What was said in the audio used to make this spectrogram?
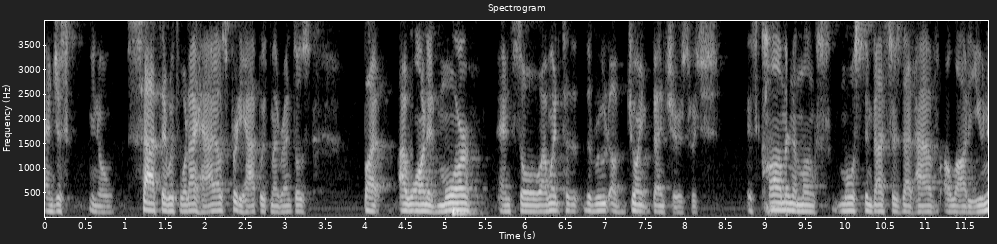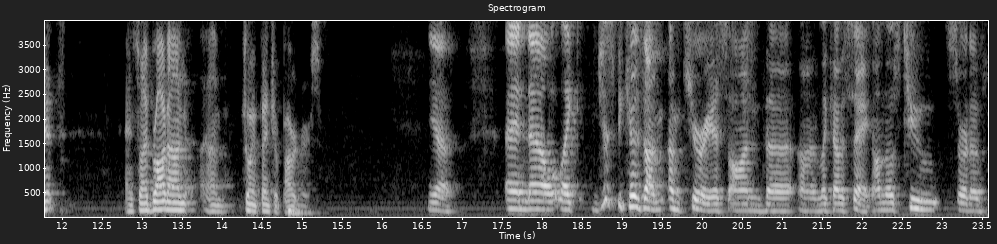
and just, you know, sat there with what I had. I was pretty happy with my rentals, but I wanted more. And so I went to the route of joint ventures, which is common amongst most investors that have a lot of units. And so I brought on um, joint venture partners. Yeah. And now, like, just because I'm I'm curious on the uh, like I was saying on those two sort of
